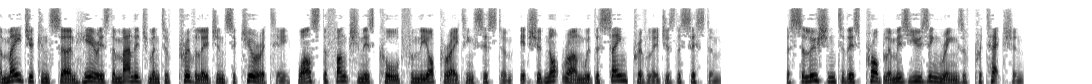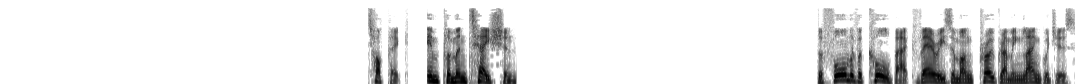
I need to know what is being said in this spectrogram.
A major concern here is the management of privilege and security. Whilst the function is called from the operating system, it should not run with the same privilege as the system. A solution to this problem is using rings of protection. Topic: Implementation The form of a callback varies among programming languages,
